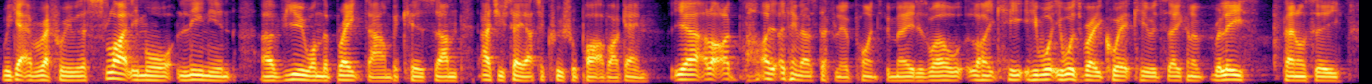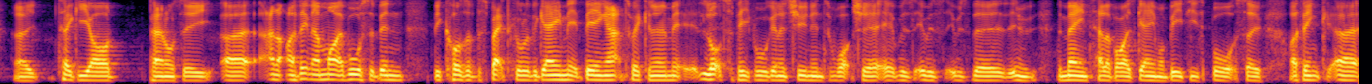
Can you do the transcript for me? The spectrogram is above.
we get a referee with a slightly more lenient uh, view on the breakdown because, um, as you say, that's a crucial part of our game. Yeah, I, I think that's definitely a point to be made as well. Like he he, he was very quick. He would say kind of release penalty, uh, take a yard, penalty, uh, and I think that might have also been because of the spectacle of the game, it being at Twickenham. It, lots of people were going to tune in to watch it. It was it was it was the you know, the main televised game on BT Sport. So I think uh,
